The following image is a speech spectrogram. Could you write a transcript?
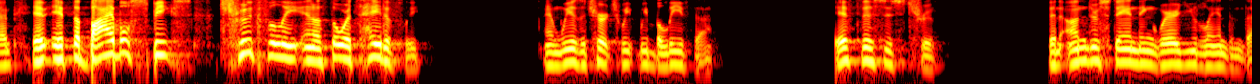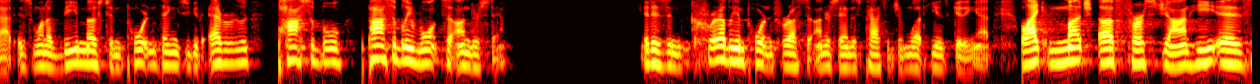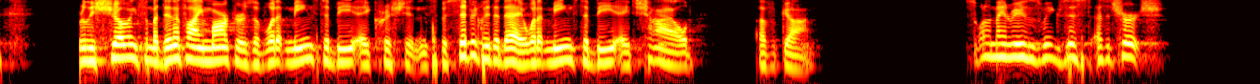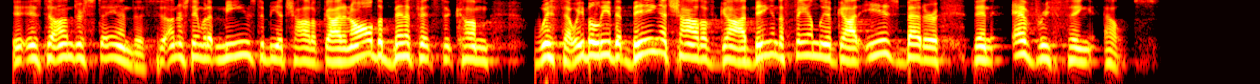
okay, if, if the Bible speaks truthfully and authoritatively. And we as a church, we, we believe that. If this is true, then understanding where you land in that is one of the most important things you could ever possible, possibly want to understand. It is incredibly important for us to understand this passage and what he is getting at. Like much of First John, he is really showing some identifying markers of what it means to be a Christian, and specifically today, what it means to be a child of God. So, one of the main reasons we exist as a church is to understand this, to understand what it means to be a child of God and all the benefits that come with that. We believe that being a child of God, being in the family of God, is better than everything else.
